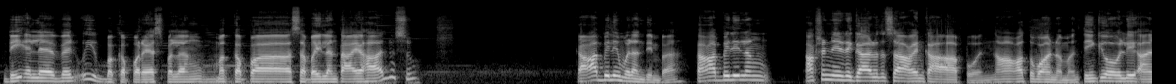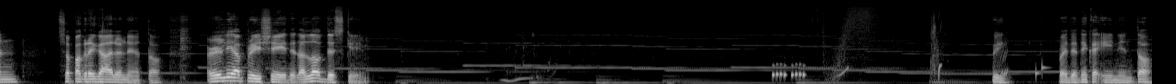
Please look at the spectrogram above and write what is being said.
Day 11. Uy, magkaparehas pa lang. Magkapasabay lang tayo halos, oh. Kakabili mo lang din ba? Kakabili lang. Actually, niregalo to sa akin kahapon. Nakakatuwa naman. Thank you, Oli Ann, sa pagregalo nito. I really appreciate it. I love this game. Uy, pwede din kainin to.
